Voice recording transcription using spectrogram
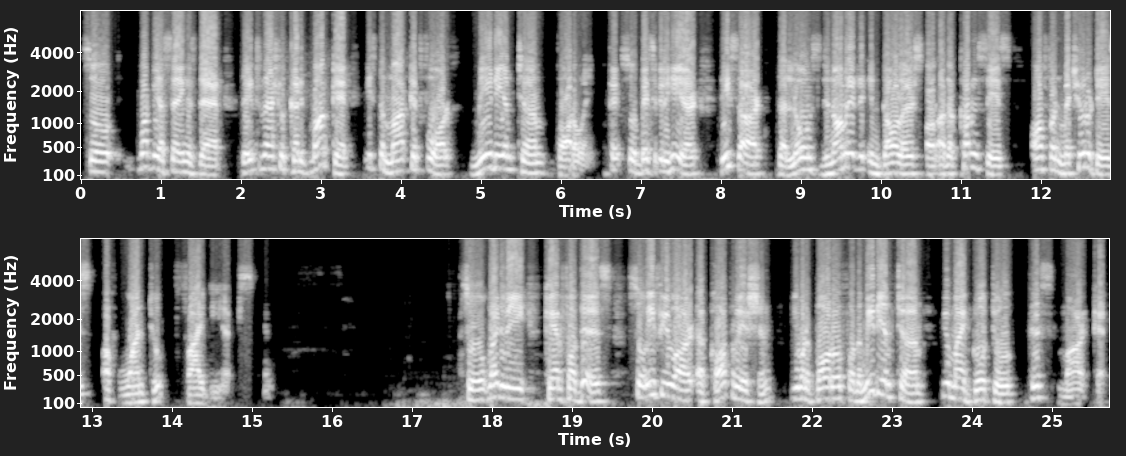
So what we are saying is that the international credit market is the market for medium-term borrowing. Okay, so basically here, these are the loans denominated in dollars or other currencies, often maturities of one to five years. Okay. So why do we care for this? So if you are a corporation, you want to borrow for the medium term, you might go to this market.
